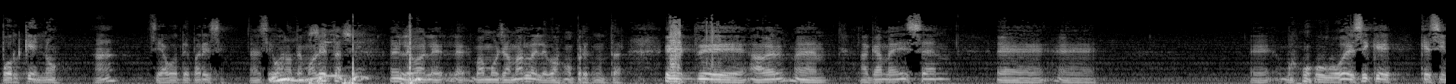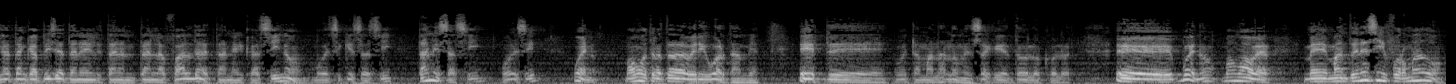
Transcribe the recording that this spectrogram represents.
¿por qué no? ¿Ah? Si a vos te parece. ¿Ah? Si vos no te Bueno, molesta, sí, sí. eh, le va- le- le- vamos a llamarla y le vamos a preguntar. Este, a ver, eh, acá me dicen... Eh, eh, eh, vos decís que, que si no está en capilla está en, el- está, en, está en la falda, está en el casino, vos decís que es así, tan es así, vos decís, bueno, vamos a tratar de averiguar también. Este, vos estás mandando mensajes de todos los colores. Eh, bueno, vamos a ver, ¿me mantenés informado?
